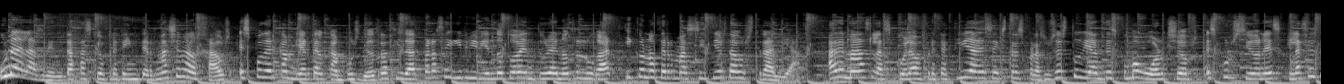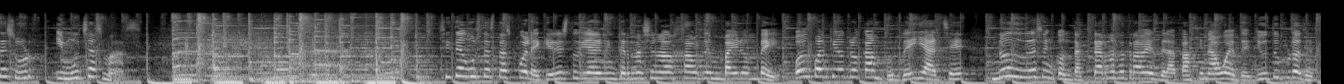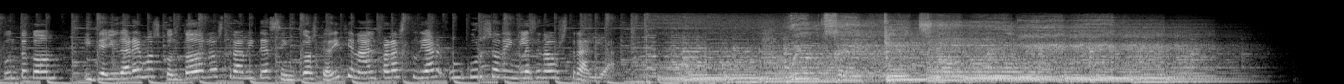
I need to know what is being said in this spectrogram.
Una de las ventajas que ofrece International House es poder cambiarte al campus de otra ciudad para seguir viviendo tu aventura en otro lugar y conocer más sitios de Australia. Además, la escuela ofrece actividades extras para sus estudiantes como workshops, excursiones, clases de surf y muchas más. Te gusta esta escuela y quieres estudiar en International House en Byron Bay o en cualquier otro campus de IH, no dudes en contactarnos a través de la página web de youtubeproject.com y te ayudaremos con todos los trámites sin coste adicional para estudiar un curso de inglés en Australia.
